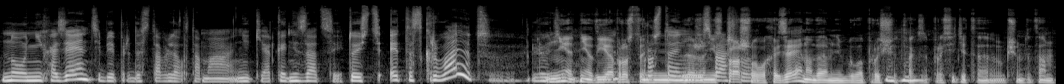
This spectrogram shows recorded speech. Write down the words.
но не хозяин тебе предоставлял там, а некие организации. То есть это скрывают люди? Нет, нет, я просто, не- Просто даже не спрашивала. спрашивал хозяина, да, мне было проще так запросить это. В общем-то, там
